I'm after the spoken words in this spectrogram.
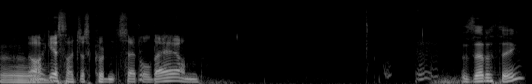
Oh, I Um, guess I just couldn't settle down. Is that a thing?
